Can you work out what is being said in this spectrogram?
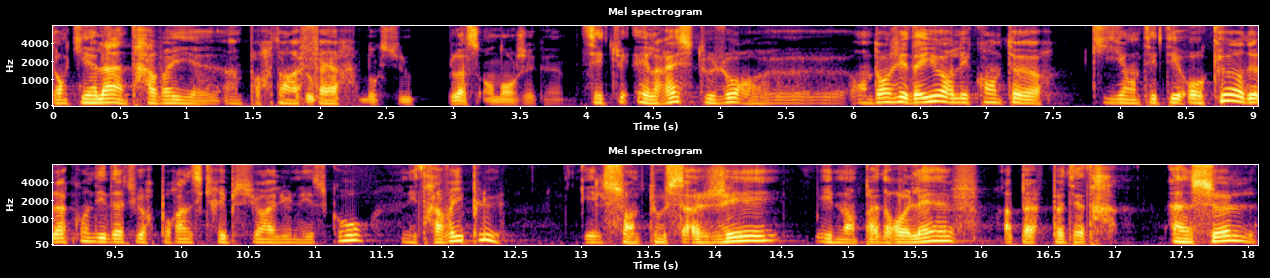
Donc, il y a là un travail euh, important à faire. Donc, c'est une place en danger quand même. elle reste toujours euh, en danger. D'ailleurs, les compteurs qui ont été au cœur de la candidature pour inscription à l'UNESCO n'y travaillent plus. Ils sont tous âgés, ils n'ont pas de relève, à peut-être un seul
